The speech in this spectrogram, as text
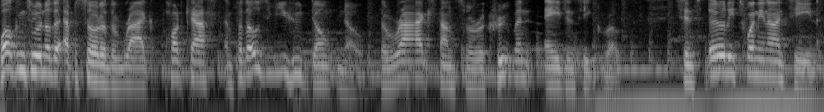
Welcome to another episode of the RAG podcast. And for those of you who don't know, the RAG stands for Recruitment Agency Growth. Since early 2019,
